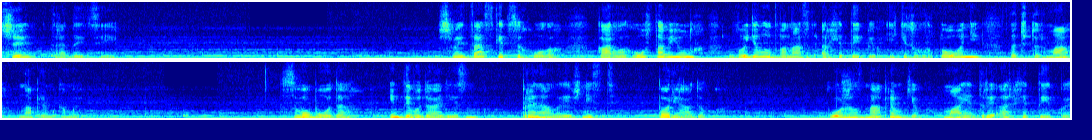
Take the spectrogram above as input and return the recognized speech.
чи традиції. Швейцарський психолог Карл Густав Юнг виділив 12 архетипів, які згуртовані за чотирма напрямками: свобода, індивідуалізм, приналежність, порядок. Кожен з напрямків має три архетипи.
